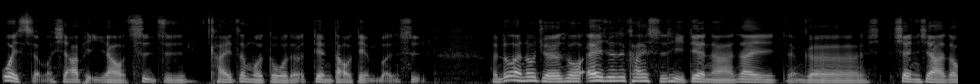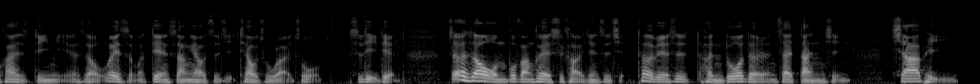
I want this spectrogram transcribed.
为什么虾皮要斥资开这么多的店到店门市？很多人都觉得说，哎，就是开实体店啊，在整个线下都开始低迷的时候，为什么电商要自己跳出来做实体店？这个时候，我们不妨可以思考一件事情，特别是很多的人在担心虾皮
